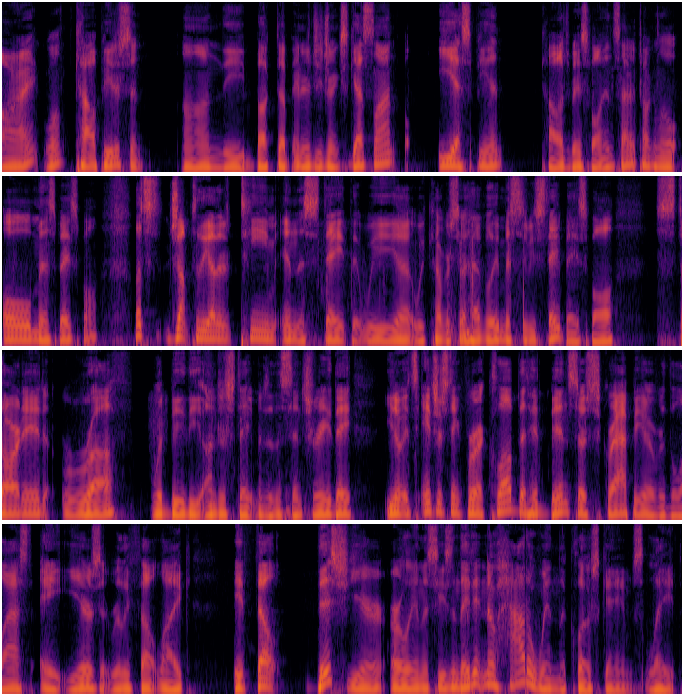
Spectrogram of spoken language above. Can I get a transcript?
All right. Well, Kyle Peterson on the Bucked Up Energy Drinks guest line, ESPN College Baseball Insider, talking a little Ole Miss baseball. Let's jump to the other team in the state that we uh, we cover so heavily, Mississippi State baseball. Started rough would be the understatement of the century. They, you know, it's interesting for a club that had been so scrappy over the last eight years. It really felt like it felt this year early in the season they didn't know how to win the close games late.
